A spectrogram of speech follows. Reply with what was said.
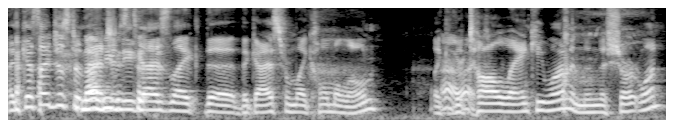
I guess I just he imagine was you t- guys like the the guys from like Home Alone, like Oh, the right. tall, lanky one, and then the short one.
